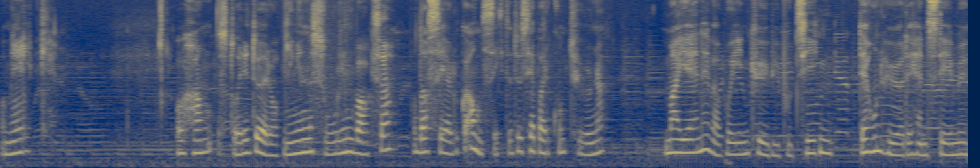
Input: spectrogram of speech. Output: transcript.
og melk. Og han står i døråpningen med solen bak seg, og da ser du ikke ansiktet, du ser bare konturene. Marianne var på indkøb i butikken, da hun hørte hans stemme.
